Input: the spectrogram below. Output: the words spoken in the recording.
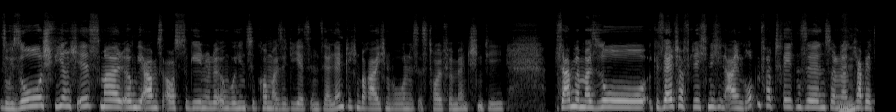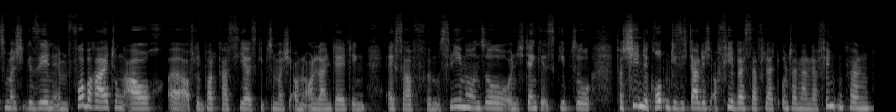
sowieso schwierig ist, mal irgendwie abends auszugehen oder irgendwo hinzukommen. Also die jetzt in sehr ländlichen Bereichen wohnen. Es ist toll für Menschen, die sagen wir mal so, gesellschaftlich nicht in allen Gruppen vertreten sind, sondern mhm. ich habe jetzt zum Beispiel gesehen in Vorbereitung auch äh, auf den Podcast hier, es gibt zum Beispiel auch ein Online-Dating extra für Muslime und so. Und ich denke, es gibt so verschiedene Gruppen, die sich dadurch auch viel besser vielleicht untereinander finden können.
